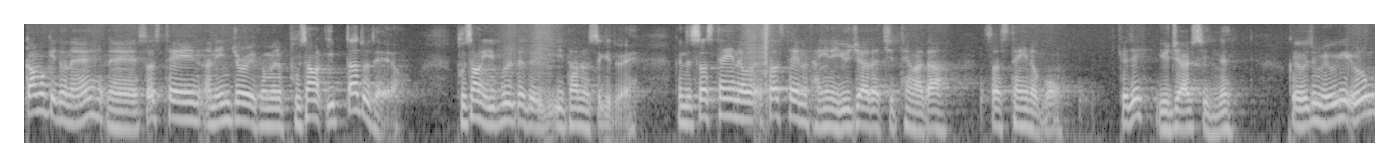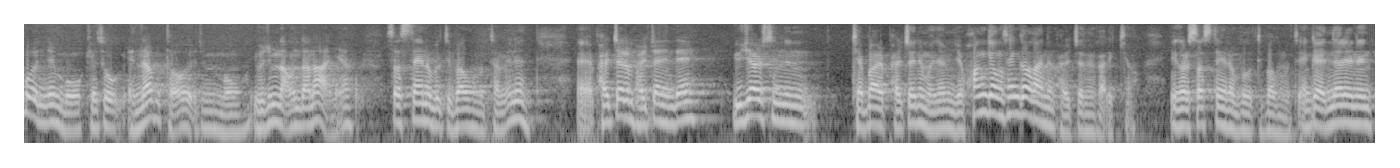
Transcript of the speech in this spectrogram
까먹기 전에 네, sustain an injury 그러면 부상을 입다도 돼요. 부상을 입을 때도 이, 이 단어를 쓰기도 해. 근데 sustain, sustain은 당연히 유지하다, 지탱하다, sustainable. 그지? 유지할 수 있는. 그 요즘 이런 거 이제 뭐 계속 옛날부터 요즘 뭐 요즘 나온 단어 아니야. sustainable development 하면은 예, 발전은 발전인데 유지할 수 있는 개발 발전이 뭐냐면 이제 환경 생각하는 발전을 가리켜. 이걸 sustainable development. 그러니까 옛날에는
